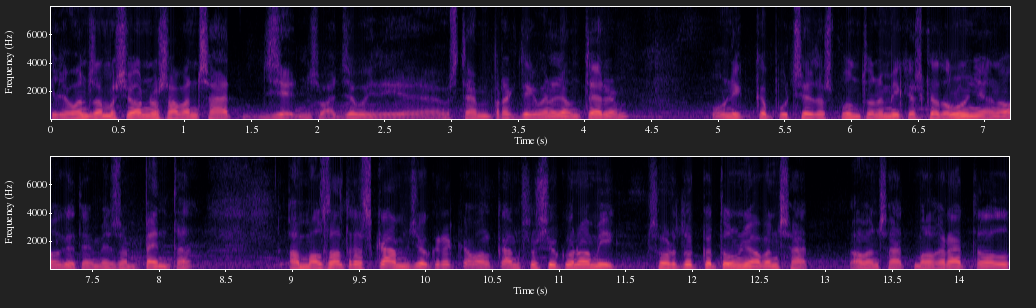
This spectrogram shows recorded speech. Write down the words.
I llavors amb això no s'ha avançat gens, vaja, vull dir, eh, estem pràcticament allà on érem, l'únic que potser despunta una mica és Catalunya, no? que té més empenta. Amb els altres camps, jo crec que amb el camp socioeconòmic, sobretot Catalunya ha avançat, ha avançat, malgrat el,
